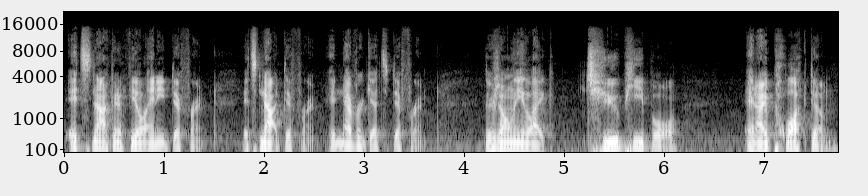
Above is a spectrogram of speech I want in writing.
It's not going to feel any different. It's not different. It never gets different. There's only like two people, and I plucked them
